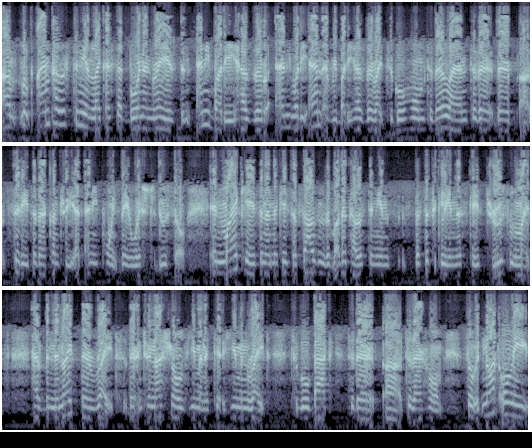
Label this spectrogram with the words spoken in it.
Um, look, I'm Palestinian, like I said, born and raised, and anybody has the anybody and everybody has the right to go home to their land, to their their uh, city, to their country at any point they wish to do so. In my case, and in the case of thousands of other Palestinians, specifically in this case Jerusalemites, have been denied their right, their international human human right, to go back to their uh, to their home. So it not only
